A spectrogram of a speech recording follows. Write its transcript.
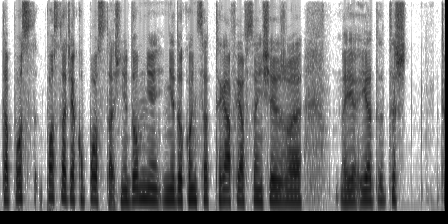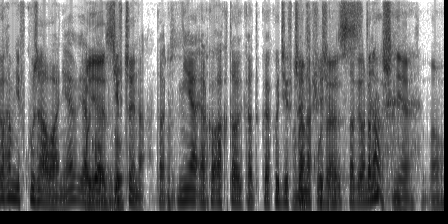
ta post, postać jako postać, nie do mnie nie do końca trafia w sensie, że ja, ja też trochę mnie wkurzała, nie? Jako dziewczyna, tak? Nie jako aktorka, tylko jako dziewczyna w świecie przedstawionym. strasznie. No.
